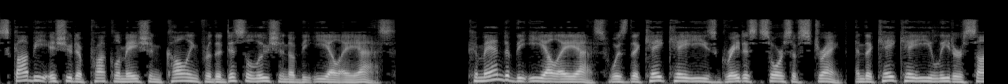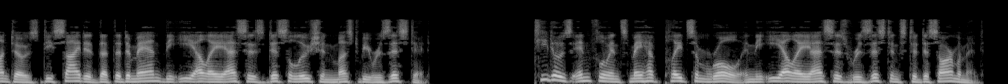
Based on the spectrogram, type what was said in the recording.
Scobie issued a proclamation calling for the dissolution of the ELAS. Command of the ELAS was the KKE's greatest source of strength, and the KKE leader Siantos decided that the demand the ELAS's dissolution must be resisted. Tito's influence may have played some role in the ELAS's resistance to disarmament.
